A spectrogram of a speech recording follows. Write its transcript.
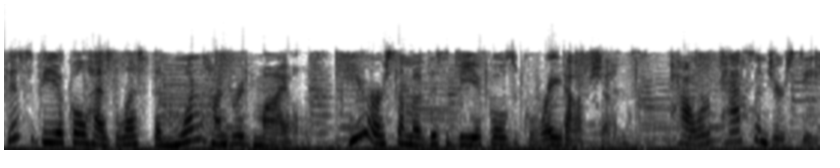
This vehicle has less than 100 miles. Here are some of this vehicle's great options. Power passenger seat,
